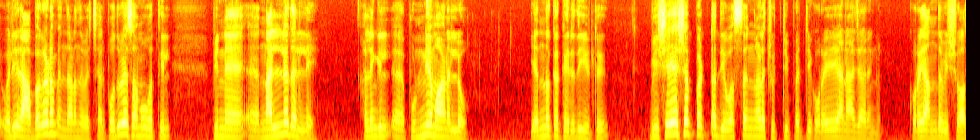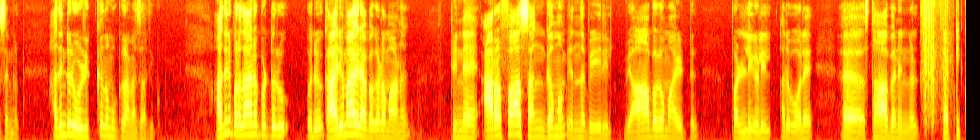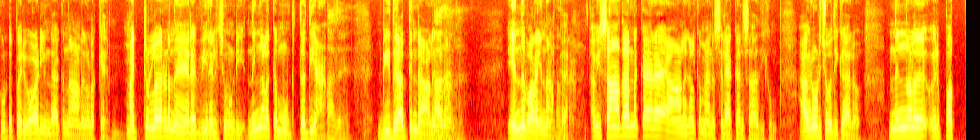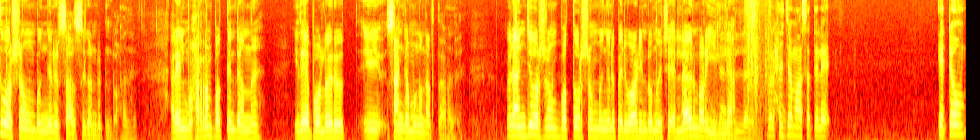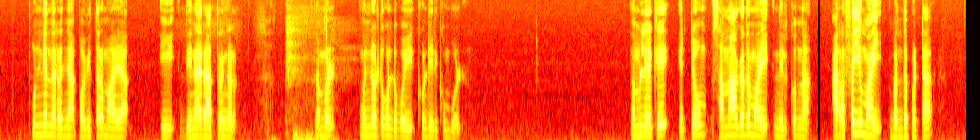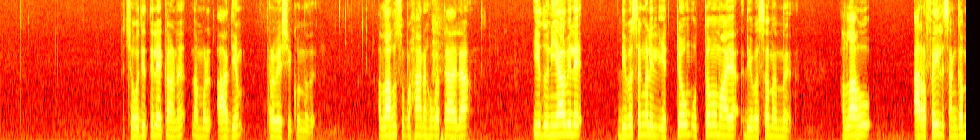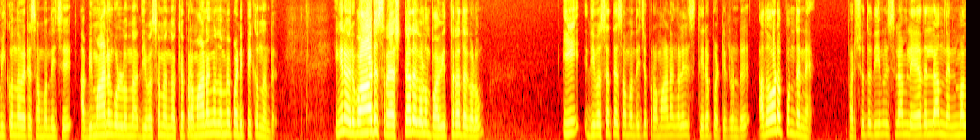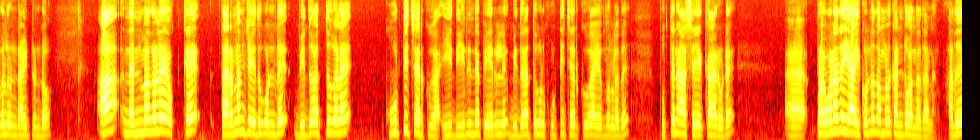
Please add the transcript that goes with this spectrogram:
വലിയൊരു അപകടം എന്താണെന്ന് വെച്ചാൽ പൊതുവേ സമൂഹത്തിൽ പിന്നെ നല്ലതല്ലേ? അല്ലെങ്കിൽ പുണ്യമാണല്ലോ എന്നൊക്കെ കരുതിയിട്ട് വിശേഷപ്പെട്ട ദിവസങ്ങളെ ചുറ്റിപ്പറ്റി കുറേ അനാചാരങ്ങൾ കുറേ അന്ധവിശ്വാസങ്ങൾ അതിന്റെ ഒരു ഒഴുക്ക് നമുക്ക് കാണാൻ സാധിക്കും. അതിൽ പ്രധാനപ്പെട്ടൊരു ഒരു കാര്യമായൊരു അപകടമാണ് പിന്നെ അറഫ സംഗമം എന്ന പേരിൽ വ്യാപകമായിട്ട് പള്ളികളിൽ അതുപോലെ സ്ഥാപനങ്ങൾ തട്ടിക്കൂട്ട് പരിപാടി ഉണ്ടാക്കുന്ന ആളുകളൊക്കെ മറ്റുള്ളവരുടെ നേരെ വിരൽ ചൂണ്ടി നിങ്ങളൊക്കെ മുബ്തദിയാണ് അതെ. ബിദാത്തിന്റെ ആളുകളാണ് എന്ന് പറയുന്ന ആൾക്കാരാണ്. അപ്പോൾ ഈ സാധാരണക്കാരായ ആളുകൾക്ക് മനസ്സിലാക്കാൻ സാധിക്കും. അവരോട് ചോദിക്കാമല്ലോ നിങ്ങൾ ഒരു പത്ത് വർഷം മുമ്പ് ഇങ്ങനെ ഒരു സദസ്സ് കണ്ടിട്ടുണ്ടോ? അല്ലെങ്കിൽ മുഹറം പത്തിന്റെ അന്ന് ഇതേപോലെ ഒരു ഈ സംഗമങ്ങൾ നടത്താറുണ്ട്. ഒരു അഞ്ച് വർഷം മുമ്പ് പത്ത് വർഷം മുമ്പ് ഇങ്ങനെ പരിപാടി ഉണ്ടോ എന്ന് വെച്ചാൽ എല്ലാവരും പറയും ഇല്ല. മാസത്തിലെ ഏറ്റവും പുണ്യം നിറഞ്ഞ പവിത്രമായ ഈ ദിനരാത്രങ്ങൾ നമ്മൾ മുന്നോട്ട് കൊണ്ടുപോയി കൊണ്ടിരിക്കുമ്പോൾ നമ്മളിലേക്ക് ഏറ്റവും സമാഗതമായി നിൽക്കുന്ന അറഫയുമായി ബന്ധപ്പെട്ട ചോദ്യത്തിലേക്കാണ് നമ്മൾ ആദ്യം പ്രവേശിക്കുന്നത്. അള്ളാഹു സുബാനഹുവത്താല ഈ ദുനിയാവിലെ ദിവസങ്ങളിൽ ഏറ്റവും ഉത്തമമായ ദിവസമെന്ന് അള്ളാഹു അറഫയിൽ സംഗമിക്കുന്നവരെ സംബന്ധിച്ച് അഭിമാനം കൊള്ളുന്ന ദിവസം എന്നൊക്കെ പ്രമാണങ്ങൾ നമ്മെ പഠിപ്പിക്കുന്നുണ്ട്. ഇങ്ങനെ ഒരുപാട് ശ്രേഷ്ഠതകളും പവിത്രതകളും ഈ ദിവസത്തെ സംബന്ധിച്ച് പ്രമാണങ്ങളിൽ സ്ഥിരപ്പെട്ടിട്ടുണ്ട്. അതോടൊപ്പം തന്നെ പരിശുദ്ധ ദീനുൽ ഇസ്ലാമിൽ ഏതെല്ലാം നന്മകൾ ഉണ്ടായിട്ടുണ്ടോ ആ നന്മകളെയൊക്കെ തരണം ചെയ്തുകൊണ്ട് ബിദത്തുകളെ കൂട്ടിച്ചേർക്കുക ഈ ദീനിന്റെ പേരിൽ ബിദത്തുകൾ കൂട്ടിച്ചേർക്കുക എന്നുള്ളത് പുത്തനാശയക്കാരുടെ പ്രവണതയായിക്കൊണ്ട് നമ്മൾ കണ്ടുവന്നതാണ്. അത്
